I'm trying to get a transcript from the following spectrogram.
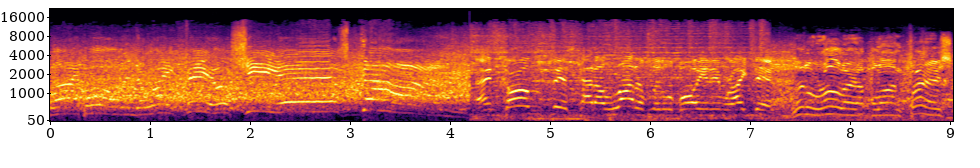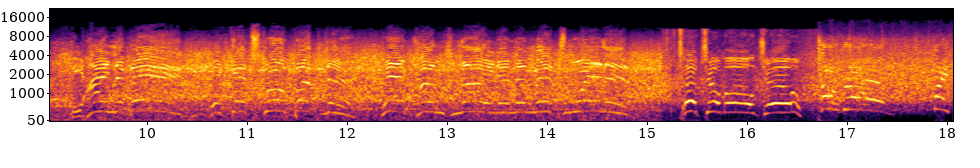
fly ball into right field. She is gone! And Carlton Fisk had a lot of little boy in him right there. Little roller up along first. Behind the bag. It gets through Buckner. Here comes Knight and the Mets win it. Touch 'em all, Joe. Home run! Mike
